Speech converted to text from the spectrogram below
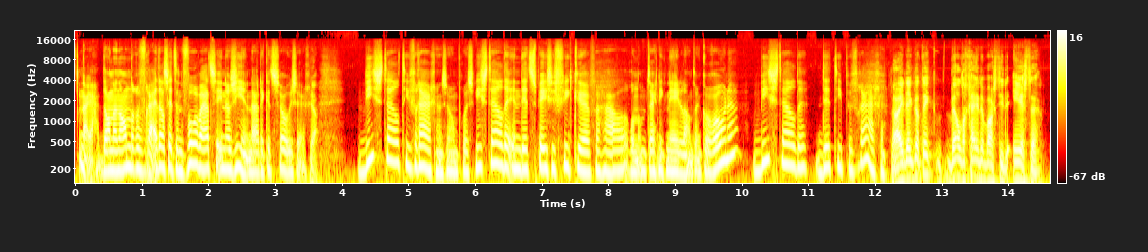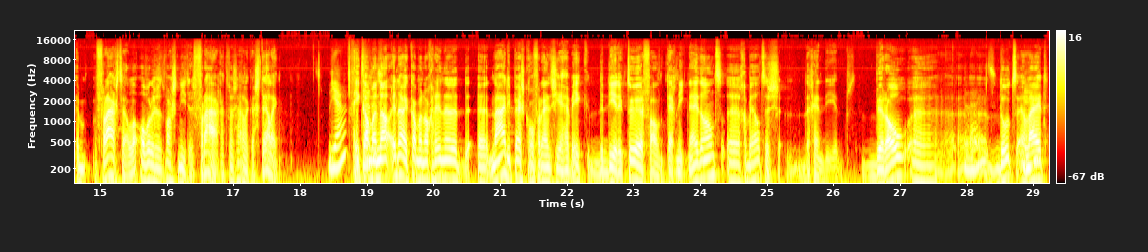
Nou ja, dan een andere vraag. Daar zit een voorwaartse energie in, laat ik het zo zeggen. Ja. Wie stelt die vraag in zo'n proces? Wie stelde in dit specifieke verhaal rondom Techniek Nederland en corona? Wie stelde dit type vragen? Nou, ik denk dat ik wel degene was die de eerste vraag stelde. Overigens, het was niet een vraag, het was eigenlijk een stelling. Ja, ik, kan me nou, nou, ik kan me nog herinneren, uh, na die persconferentie heb ik de directeur van Techniek Nederland uh, gebeld. Dus degene die het bureau uh, doet en leidt.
